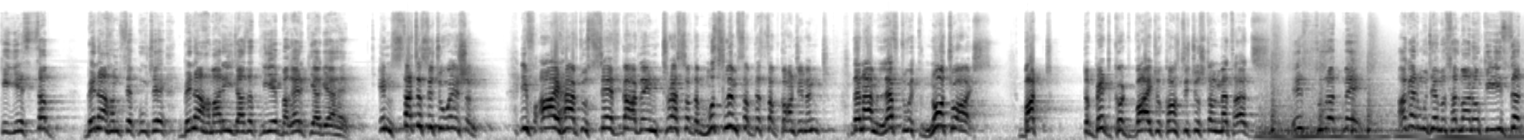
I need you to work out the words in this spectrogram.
कि यह सब बिना हमसे पूछे बिना हमारी इजाज़त लिए बगैर किया गया है। In such situation if I have to safeguard the interest of the Muslim of this subcontinent then I am left with no choice but to bid goodbye to constitutional methods इस सूरत में अगर मुझे मुसलमानों की इज़्ज़त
